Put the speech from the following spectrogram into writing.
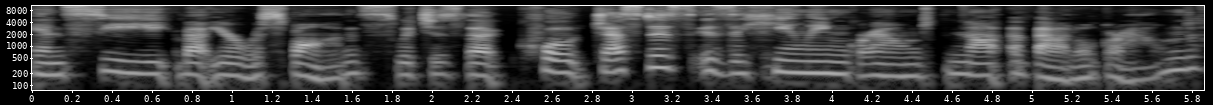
and see about your response, which is that quote, justice is a healing ground, not a battleground,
